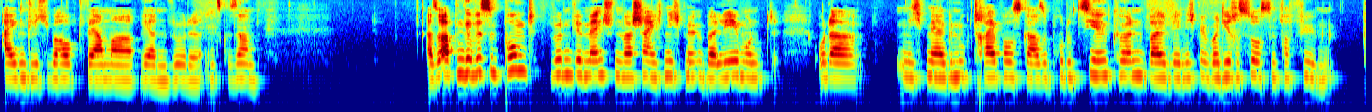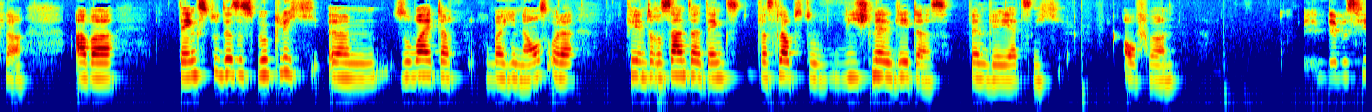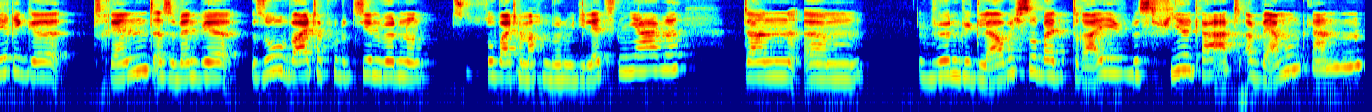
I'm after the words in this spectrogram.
eigentlich überhaupt wärmer werden würde insgesamt. Also ab einem gewissen Punkt würden wir Menschen wahrscheinlich nicht mehr überleben und oder nicht mehr genug Treibhausgase produzieren können, weil wir nicht mehr über die Ressourcen verfügen. Klar. Aber denkst du, dass es wirklich ähm, so weit darüber hinaus oder viel interessanter denkst, was glaubst du, wie schnell geht das, wenn wir jetzt nicht aufhören? Der bisherige Trend, also wenn wir so weiter produzieren würden und so weitermachen würden wie die letzten Jahre, dann ähm, würden wir, glaube ich, so bei drei bis vier Grad Erwärmung landen.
